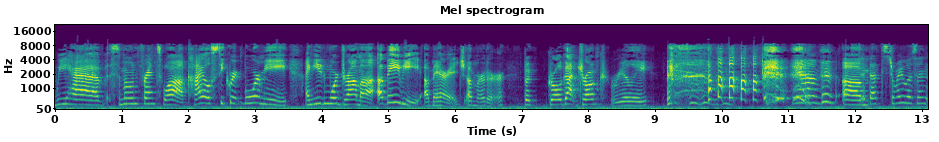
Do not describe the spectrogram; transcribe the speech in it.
we have Simone Francois. Kyle secret bore me. I needed more drama. A baby. A marriage. A murder. But girl got drunk. Really. Yeah. Um, that story wasn't.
